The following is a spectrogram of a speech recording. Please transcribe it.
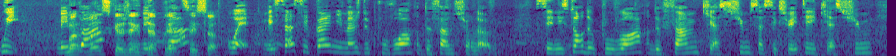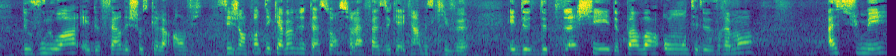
Oui, mais Moi- pas... moi, ce que j'interprète, c'est ça. Ouais, mais ça, c'est pas une image de pouvoir de femme sur l'homme. C'est une histoire de pouvoir de femme qui assume sa sexualité et qui assume de vouloir et de faire des choses qu'elle a envie. C'est genre quand tu es capable de t'asseoir sur la face de quelqu'un parce qu'il veut et de, de te lâcher, de pas avoir honte et de vraiment assumer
